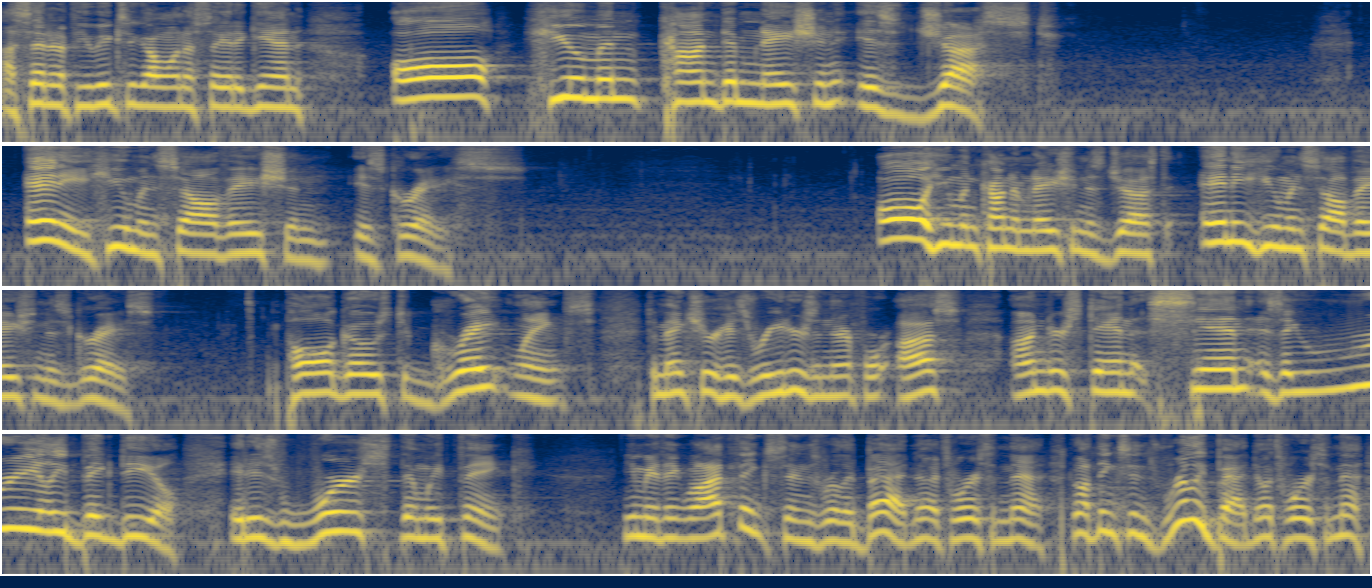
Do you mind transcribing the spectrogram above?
I said it a few weeks ago, I want to say it again all human condemnation is just. Any human salvation is grace. All human condemnation is just. Any human salvation is grace. Paul goes to great lengths to make sure his readers and therefore us understand that sin is a really big deal. It is worse than we think. You may think, well, I think sin's really bad. No, it's worse than that. No, I think sin's really bad. No, it's worse than that.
